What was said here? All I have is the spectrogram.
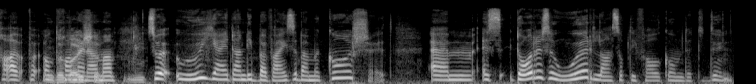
Mm. ontkom my nou maar. Mm. so hoe jy dan die bewyse bymekaar sit ehm um, is daar is 'n hoër las op die valke om dit te doen.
